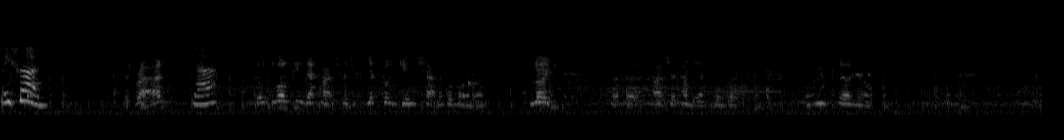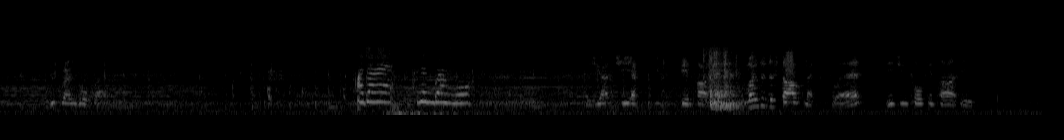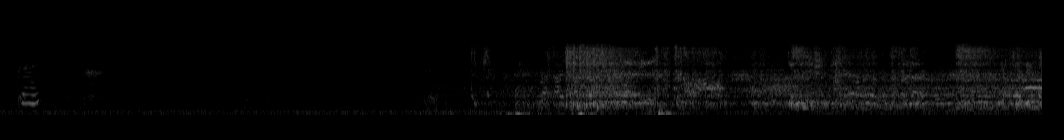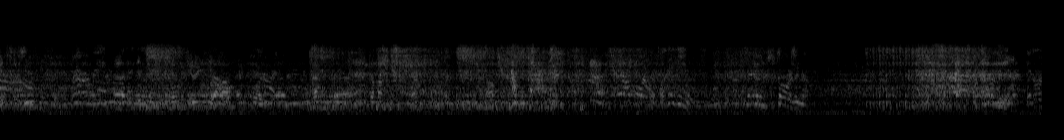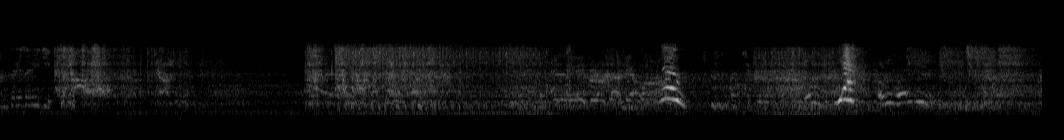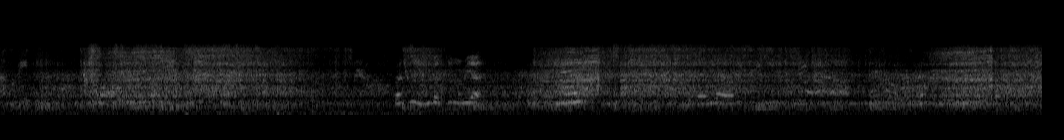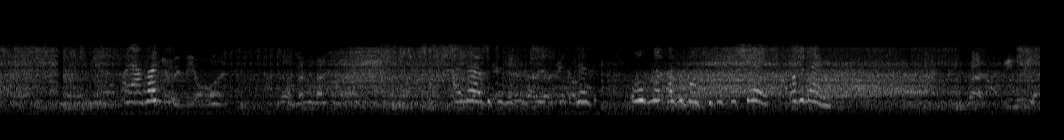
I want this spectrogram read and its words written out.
Mason? Yeah, Brad, Yeah? don't go on Team Deathmatch because you, you have to go into game chat and I don't want that. You like, uh, uh, actually I can be asked to Brad. Because we turn now. Who's Grand Goal, Brad? I done it. I done Ground War. Because you actually have you can be in party. The ones with the stars next to it, means you talk in party. Okay. Valentina, you go see Maria. I know, because, because all the other goalkeepers were shared, wasn't they? Right, see Maria,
